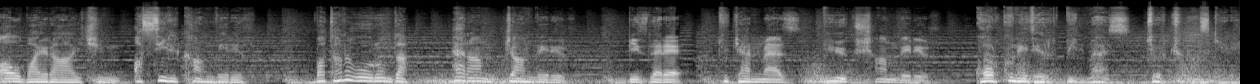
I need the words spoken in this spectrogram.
Al bayrağı için asil kan verir. Vatanı uğrunda her an can verir. Bizlere tükenmez büyük şan verir. Korku nedir bilmez Türk askeri.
